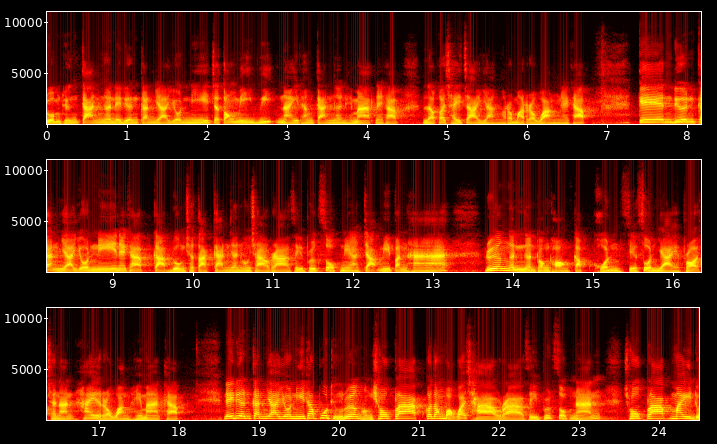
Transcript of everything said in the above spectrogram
รวมถึงการเงินในเดือนกันยายนนี้จะต้องมีวินัยทางการเงินให้มากนะครับแล้วก็ใช้จ่ายอย่างระมัดระวังนะครับ เกณฑ์เดือนกันยายนนี้นะครับกับดวงชะตาการเงินของชาวราศีพฤษภเนี่ยจะมีปัญหา เรื่องเงินเงินทองทองกับคนเสียส่วนใหญ่ เพราะฉะนั้นให้ระวังให้มากครับ ในเดือนกันยายนนี้ถ้าพูดถึงเรื่องของโชคลาภก็ต้องบอกว่าชาวราศีพฤษภนั้น โชคลาภไม่โด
